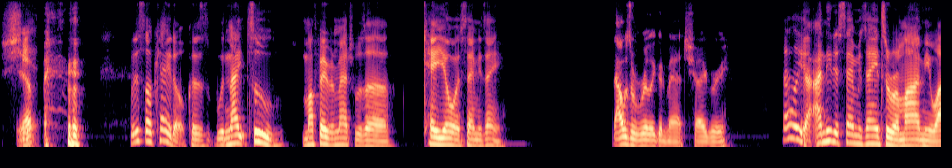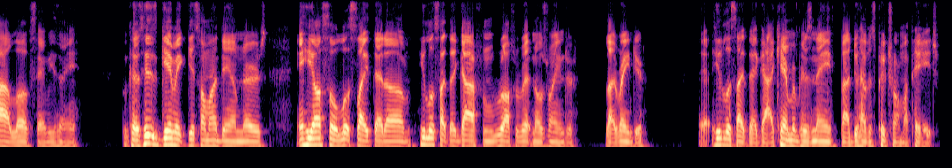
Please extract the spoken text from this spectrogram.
Shit. Yep. But it's okay though, because with night two, my favorite match was uh KO and Sami Zayn. that was a really good match. I agree. Hell yeah, I needed Sami Zayn to remind me why I love Sami Zayn, because his gimmick gets on my damn nerves, and he also looks like that. Um, he looks like that guy from Rudolph the Red-Nosed Ranger, like reindeer. Yeah, he looks like that guy. I can't remember his name, but I do have his picture on my page.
